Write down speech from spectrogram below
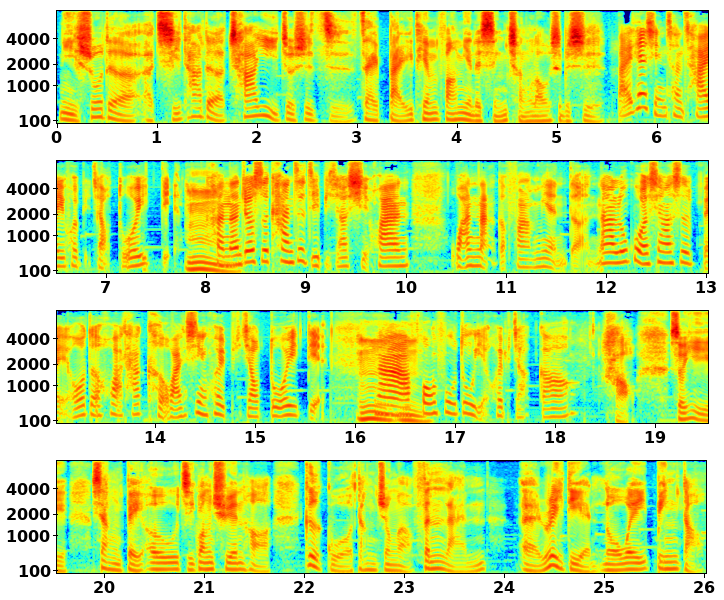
你说的呃，其他的差异就是指在白天方面的行程喽，是不是？白天行程差异会比较多一点，嗯，可能就是看自己比较喜欢玩哪个方面的。那如果像是北欧的话，它可玩性会比较多一点，嗯，那丰富度也会比较高。好，所以像北欧极光圈哈，各国当中啊，芬兰、呃，瑞典、挪威、冰岛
